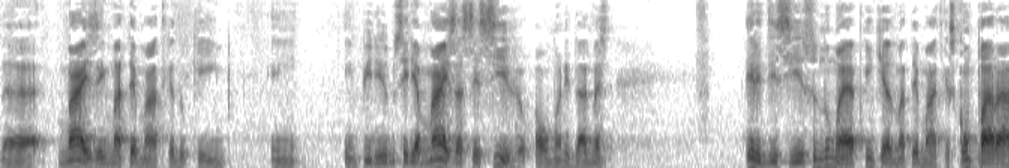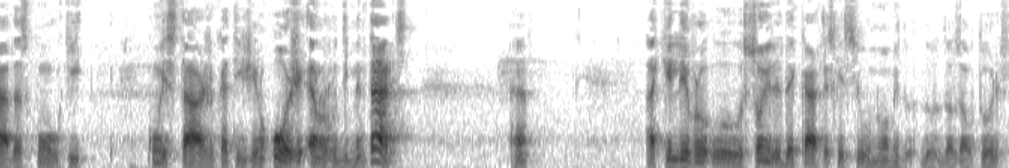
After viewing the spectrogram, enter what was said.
uh, mais em matemática do que em, em empirismo seria mais acessível à humanidade. Mas ele disse isso numa época em que as matemáticas, comparadas com o que com o estágio que atingiram hoje eram rudimentares. É? Aquele livro, O Sonho de Descartes, esqueci o nome do, do, dos autores,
